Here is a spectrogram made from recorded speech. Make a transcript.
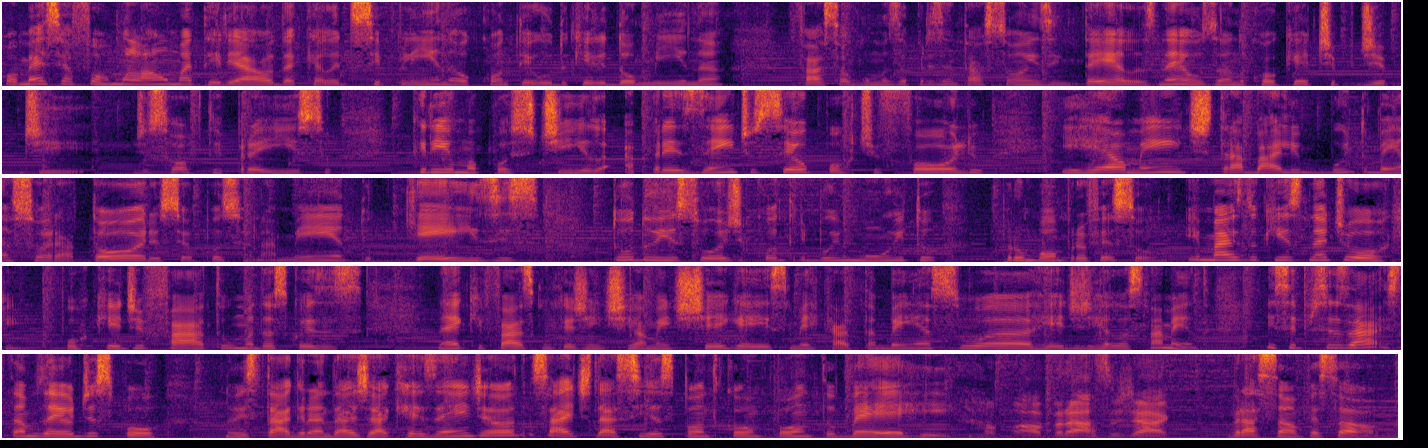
Comece a formular um material daquela disciplina, o conteúdo que ele domina, faça algumas apresentações em telas, né, usando qualquer tipo de, de, de software para isso, crie uma apostila, apresente o seu portfólio e realmente trabalhe muito bem a sua oratória, o seu posicionamento, cases, tudo isso hoje contribui muito para um bom professor. E mais do que isso, networking, porque de fato uma das coisas né, que faz com que a gente realmente chegue a esse mercado também é a sua rede de relacionamento. E se precisar, estamos aí ao dispor no Instagram da Jaque Rezende ou no site da cias.com.br. Um abraço, Jaque. Abração, pessoal.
